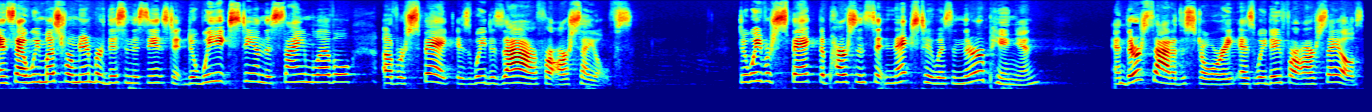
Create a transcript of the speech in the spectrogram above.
And so we must remember this in this instant. Do we extend the same level of respect as we desire for ourselves? Do we respect the person sitting next to us and their opinion and their side of the story as we do for ourselves?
